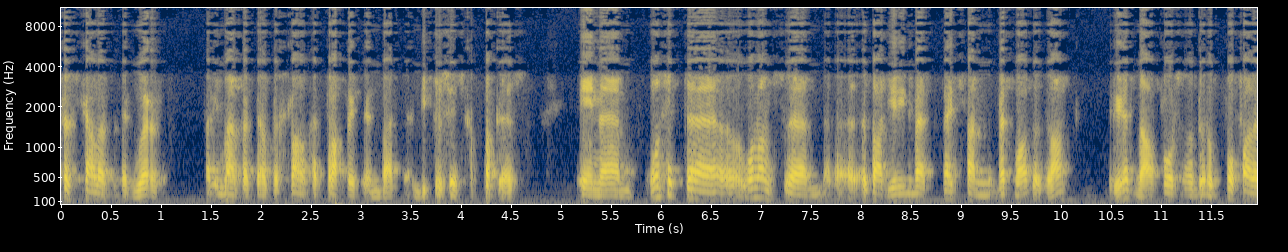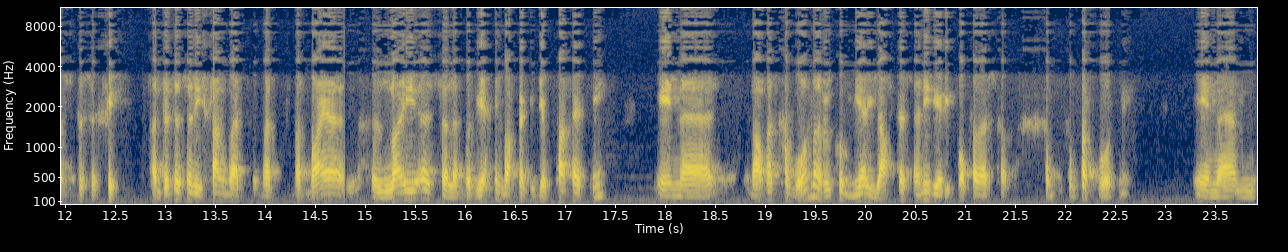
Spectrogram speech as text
is selfs wat ek hoor van iemand wat op 'n slang getrap het en wat in die proses gepik is. En ehm um, ons het uh, onlangs uh, daar die universiteit van Witwatersrand reeds navorsing gedoen op pofvallers spesifiek want dit is nou die slang wat wat wat baie lui is, hulle beweeg nie maklik op jou pad uit nie. En uh daar wat gewonder hoekom meer jagters nou nie deur die poppers gepik word nie. En ehm um,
